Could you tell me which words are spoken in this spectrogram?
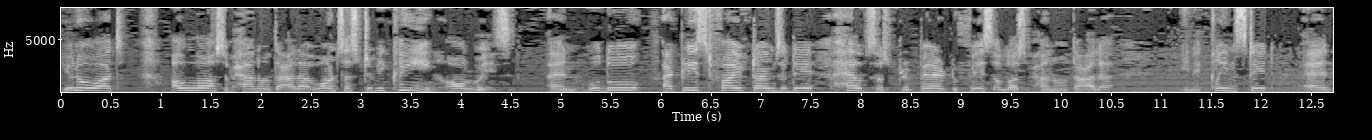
You know what? Allah subhanahu wa ta'ala wants us to be clean always. And wudu at least five times a day helps us prepare to face Allah subhanahu wa ta'ala in a clean state and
